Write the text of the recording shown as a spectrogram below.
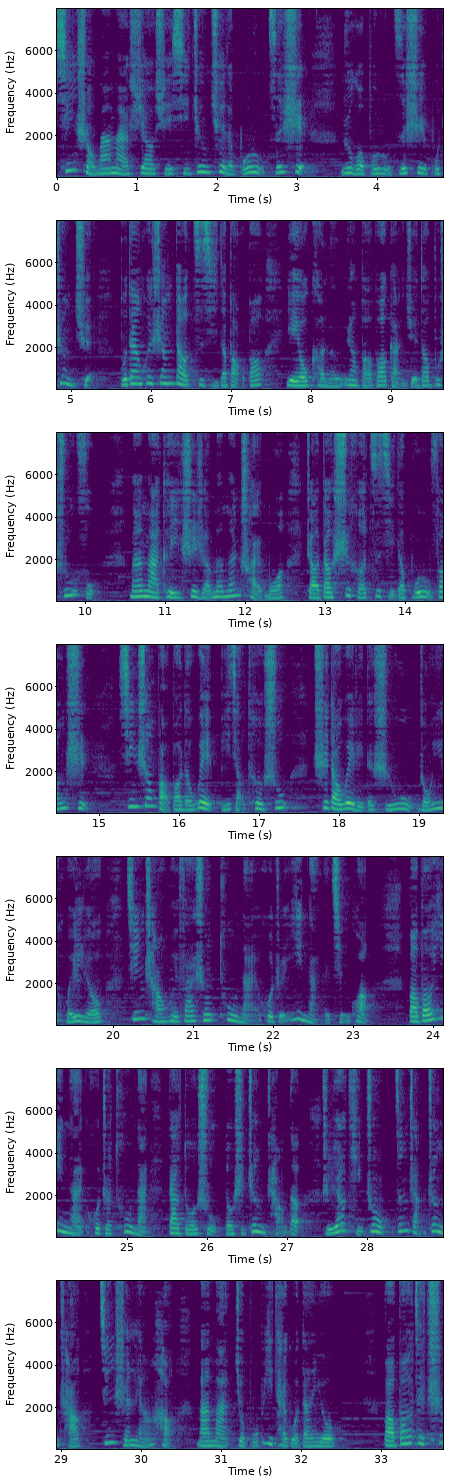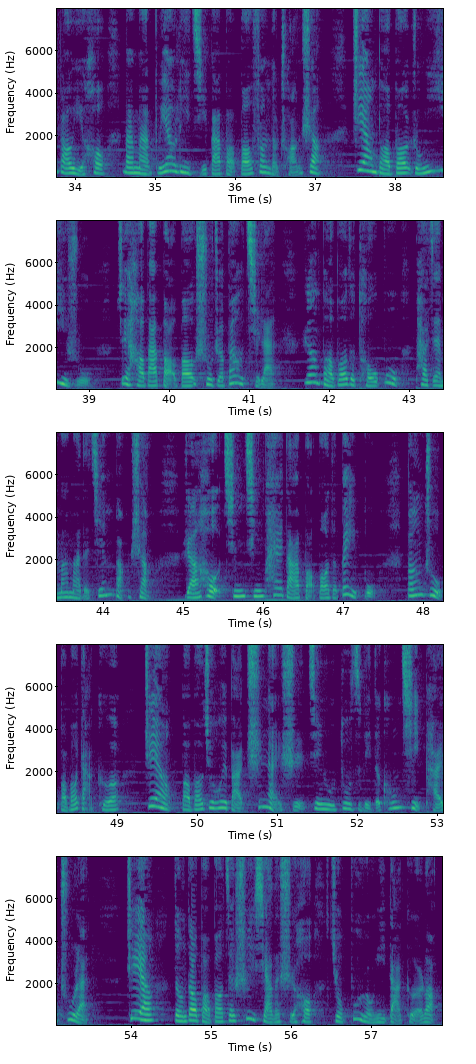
新手妈妈需要学习正确的哺乳姿势，如果哺乳姿势不正确，不但会伤到自己的宝宝，也有可能让宝宝感觉到不舒服。妈妈可以试着慢慢揣摩，找到适合自己的哺乳方式。新生宝宝的胃比较特殊，吃到胃里的食物容易回流，经常会发生吐奶或者溢奶的情况。宝宝溢奶或者吐奶，大多数都是正常的，只要体重增长正常，精神良好，妈妈就不必太过担忧。宝宝在吃饱以后，妈妈不要立即把宝宝放到床上，这样宝宝容易溢乳。最好把宝宝竖着抱起来，让宝宝的头部趴在妈妈的肩膀上，然后轻轻拍打宝宝的背部，帮助宝宝打嗝。这样宝宝就会把吃奶时进入肚子里的空气排出来。这样等到宝宝在睡下的时候，就不容易打嗝了。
